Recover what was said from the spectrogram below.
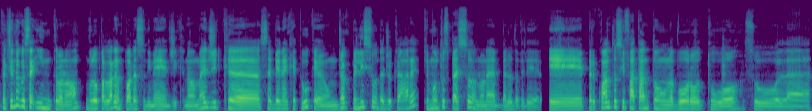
facendo questa intro, no? Volevo parlare un po' adesso di Magic, no? Magic, eh, sai bene anche tu, che è un gioco bellissimo da giocare, che molto spesso non è bello da vedere. E per quanto si fa tanto un lavoro tuo sul,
